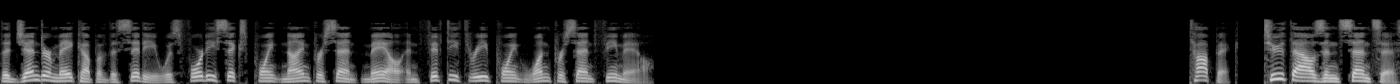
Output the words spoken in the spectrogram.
The gender makeup of the city was 46.9% male and 53.1% female. Topic 2000 census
